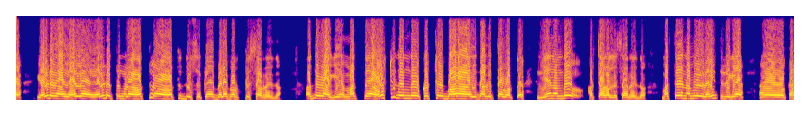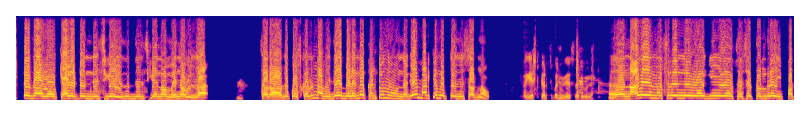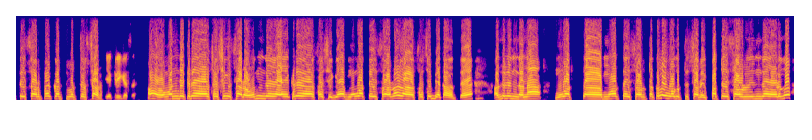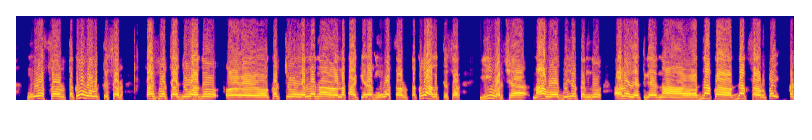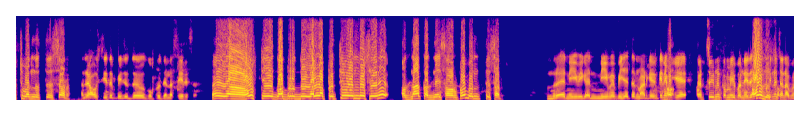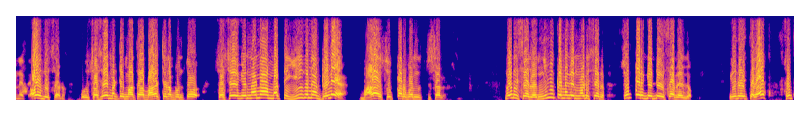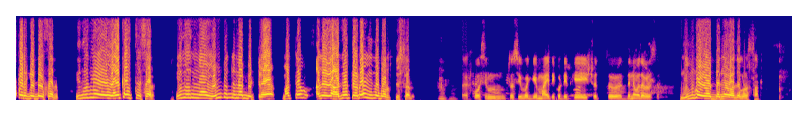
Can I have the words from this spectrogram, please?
ಎರಡು ಎರಡು ಎರಡು ತಿಂಗಳ ಹತ್ತು ಹತ್ತು ದಿವಸಕ್ಕೆ ಬೆಳೆ ಬರುತ್ತೆ ಸರ್ ಇದು. ಅದುವಾಗಿ ಮತ್ತೆ ಔಷಧಿದೊಂದು ಖರ್ಚು ಬಹಳ ಇದಾಗುತ್ತೆ ಹೊರತು, ಏನೊಂದು ಖರ್ಚಾಗಲ್ಲ ಸರ್ ಇದು. ಮತ್ತೆ ನಮಗೆ ರೈತರಿಗೆ ಕಷ್ಟದ ಕ್ಯಾರೆಟ್ ದಿನಸಿಗೆ ಇದ್ರ ದಿನಸಿಗೆ ನಾವು ಮೈನೋವಿಲ್ಲ ಸರ್ ಅದಕ್ಕೋಸ್ಕರ ನಾವು ಇದೇ ಬೆಳೆನ ಕಂಟಿನ್ಯೂ ಮಾಡ್ಕೊಂಡು ಹೋಗ್ತಾ ಇದೀವಿ ಸರ್ ನಾವು. ಇವಾಗ ಎಷ್ಟು ಖರ್ಚು ಬಂದಿದೆ ಸರ್ ಇವಾಗ? ನಾವೇ ನರ್ಸರಿಯಲ್ಲಿ ಹೋಗಿ ಸಸ್ಯ ತಂದ್ರೆ ಇಪ್ಪತ್ತೈದು ಸಾವಿರ ರೂಪಾಯಿ ಖರ್ಚು ಬರ್ತದೆ ಸರ್ ಎಕರೆಗೆ ಸರ್ ಹ್ಮ್ ಒಂದ್ ಎಕರೆ ಸಸಿಗೆ ಸರ್ ಒಂದ್ ಎಕರೆ ಸಸಿಗೆ ಮೂವತ್ತೈದು ಸಾವಿರ ಸಸಿ ಬೇಕಾಗುತ್ತೆ. ಅದರಿಂದನ ಮೂವತ್ತ ಮೂವತ್ತೈದು ಸಾವಿರ ತಕಲು ಹೋಗುತ್ತೆ ಸರ್. ಇಪ್ಪತ್ತೈದು ಸಾವಿರದಿಂದ ಹಿಡಿದು ಮೂವತ್ತು ಸಾವಿರ ತಕಲು ಹೋಗುತ್ತೆ ಸರ್. ಟ್ರಾನ್ಸ್ಫರ್ ಚಾರ್ಜು ಅದು ಖರ್ಚು ಎಲ್ಲ ನಾವು ಲೆಕ್ಕ ಹಾಕಿರ ಮೂವತ್ತು ಸಾವಿರ ತಕಲು ಆಗುತ್ತೆ ಸರ್. ಈ ವರ್ಷ ನಾವು ಬೀಜ ತಂದು ಆರೋಗ್ಯಕ್ಕೆ ನಾ ಹದಿನಾಲ್ಕು ಹದಿನಾಲ್ಕು ಸಾವಿರ ರೂಪಾಯಿ ಖರ್ಚು ಬಂದಿತ್ತು ಸರ್. ಅಂದ್ರೆ ಔಷಧಿ ಬೀಜದ ಗೊಬ್ಬರದ್ದೆಲ್ಲ ಸೇರಿ ಸರ್? ಔಷಧಿ ಗೊಬ್ಬರದ್ದು ಎಲ್ಲ ಪ್ರತಿಯೊಂದು ಸೇರಿ ಹದ್ನಾಲ್ಕು ಹದಿನೈದು ಸಾವಿರ ರೂಪಾಯಿ ಬಂತು ಸರ್. ಅಂದ್ರೆ ನೀವೀಗ ನೀವೇ ಬೀಜ ತಂದು ಮಾಡ್ಕೊಂಡ್ರೆ ನಿಮಗೆ ಖರ್ಚು ಕಮ್ಮಿ ಬಂದಿದೆ ಹೌದು ಇನ್ನೂ ಸರ್. ಬಂದೈತೆ. ಹೌದು ಸರ್. ಸೊಸೆ ಮಟ್ಟಿ ಮಾತ್ರ ಬಹಳ ಚೆನ್ನಾಗಿ ಬಂತು. ಸೊಸೆಗಿನ್ನ ಮತ್ತೆ ಈಗಿನ ಬೆಳೆ ಬಹಳ ಸೂಪರ್ ಬಂತು ಸರ್. ನೋಡಿ ಸರ್ ನಿಮಗೆ ಕಣ್ಣಾಗ ನೋಡಿ ಸರ್ ಸೂಪರ್ ಗೆಡ್ಡೆ ಸರ್ ಇದು. ಇದೈತಲ್ಲ ಸೂಪರ್ ಗೆಡ್ಡೆ ಸರ್. ಇದನ್ನ ಯಾಕೈತಿ ಸರ್. ಇದನ್ನ ಎಂಟು ದಿನ ಬಿಟ್ರೆ ಮತ್ತೆ ಅದೇ ಅದೇ ತರ ಇದು ಬರುತ್ತೆ ಸರ್ ಕೋಸಿಂ ಸಸಿ ಬಗ್ಗೆ ಮಾಹಿತಿ ಕೊಟ್ಟಿದ್ದಕ್ಕೆ ಇಷ್ಟೊತ್ತು ಧನ್ಯವಾದಗಳು ಸರ್. ನಿಮ್ಗೂ ಧನ್ಯವಾದಗಳು ಸರ್.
